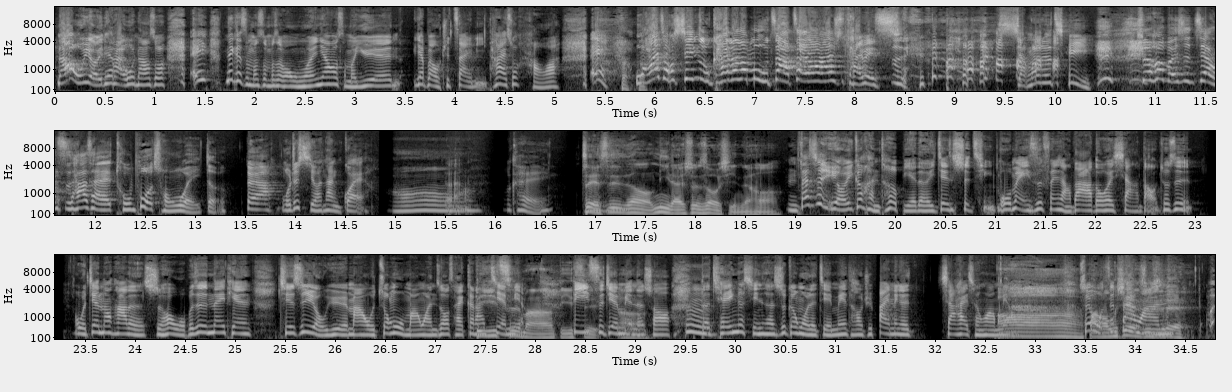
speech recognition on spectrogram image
然后我有一天还问他说：“哎，那个什么什么什么，我们要什么约？要不要我去载你？”他还说：“好啊。”哎，我还从新竹开到到木栅，载到他是台北市，想到就气。所以会不会是这样子，他才突破重围的？对啊，我就喜欢他很怪啊。哦，对啊，OK，这也是那种逆来顺受型的哈。嗯，但是有一个很特别的一件事情，我每一次分享大家都会吓到，就是我见到他的时候，我不是那天其实是有约吗？我中午忙完之后才跟他见面吗？第一次第一次见面的时候嗯的前一个行程是跟我的姐妹淘去拜那个霞海城隍庙。啊，所以我是拜完，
